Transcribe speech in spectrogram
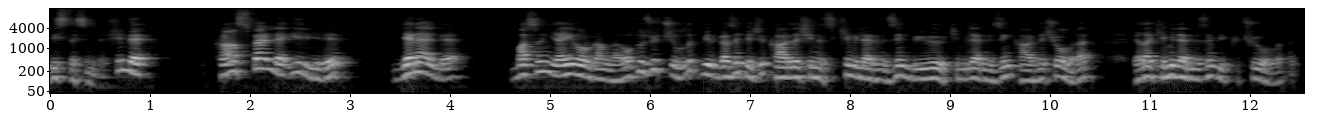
listesinde. Şimdi transferle ilgili genelde basın yayın organları 33 yıllık bir gazeteci kardeşiniz, kimilerinizin büyüğü, kimilerinizin kardeşi olarak ya da kimilerinizin bir küçüğü olarak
